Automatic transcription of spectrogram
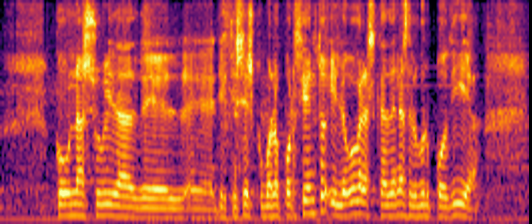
con una subida del eh, 16,1%, y luego las cadenas del grupo Día,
